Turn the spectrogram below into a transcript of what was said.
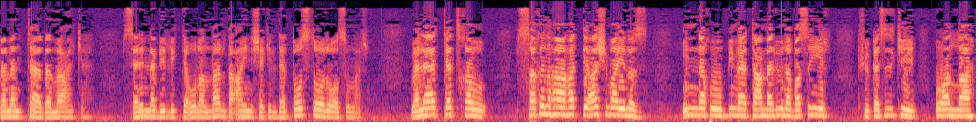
Ve men tâbe ma'ake seninle birlikte olanlar da aynı şekilde dost doğru olsunlar. Ve la tethav sakın ha haddi aşmayınız. İnnehu bime ta'melune basir. Şüphesiz ki o Allah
